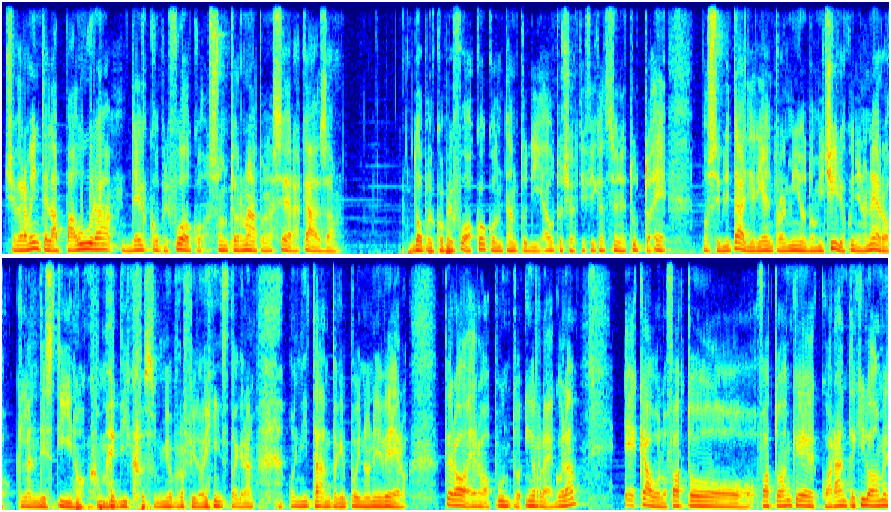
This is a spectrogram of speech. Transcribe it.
c'è veramente la paura del coprifuoco, sono tornato una sera a casa dopo il coprifuoco con tanto di autocertificazione e tutto e possibilità di rientro al mio domicilio, quindi non ero clandestino come dico sul mio profilo Instagram ogni tanto che poi non è vero, però ero appunto in regola. E cavolo ho fatto, fatto anche 40 km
